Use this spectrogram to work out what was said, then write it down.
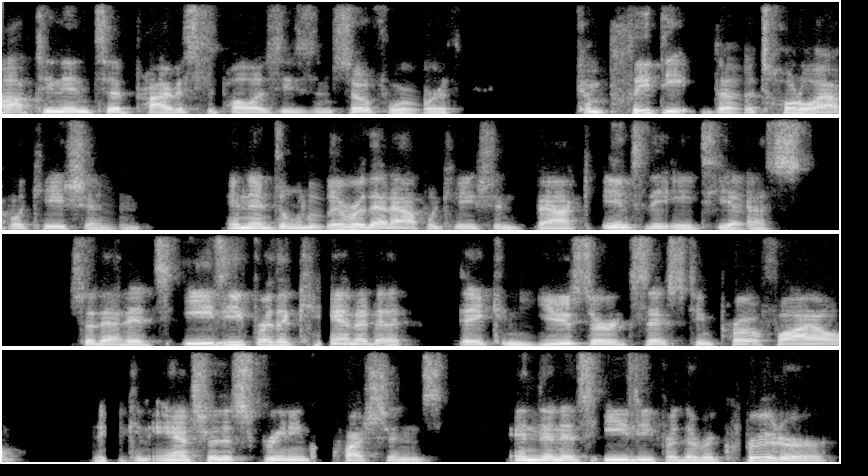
opting into privacy policies and so forth, complete the, the total application, and then deliver that application back into the ATS so that it's easy for the candidate. They can use their existing profile, they can answer the screening questions, and then it's easy for the recruiter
